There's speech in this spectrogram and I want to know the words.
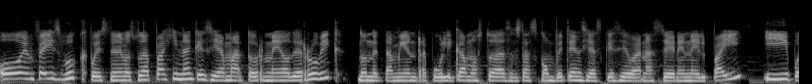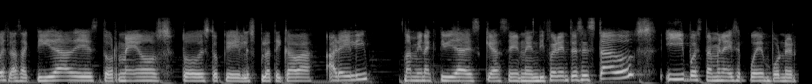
O en Facebook, pues tenemos una página que se llama Torneo de Rubik, donde también republicamos todas estas competencias que se van a hacer en el país y pues las actividades, torneos, todo esto que les platicaba Areli, también actividades que hacen en diferentes estados y pues también ahí se pueden poner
